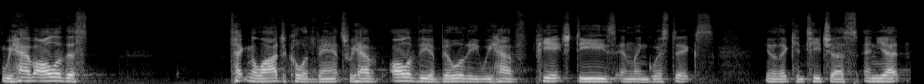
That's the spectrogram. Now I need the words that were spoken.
We have all of this technological advance. We have all of the ability. We have PhDs in linguistics you know, that can teach us. And yet,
